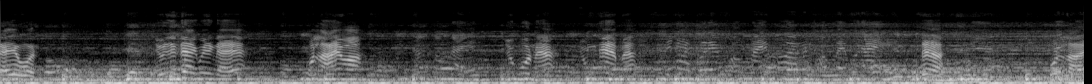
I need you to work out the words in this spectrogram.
ไหนอยู่พุ่นอยู่ดินแดงเป็นยังไงคนหลายปะอยู่พุ่นไหมอยู่กรุงเทพไหมเนี่ยคนหลาย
